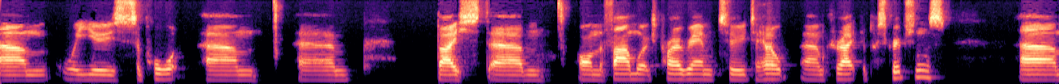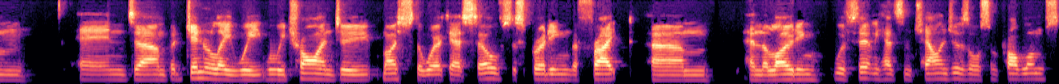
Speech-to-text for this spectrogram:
um, we use support um, um, based on the FarmWorks program to to help create the prescriptions. and but generally we we try and do most of the work ourselves, the spreading, the freight, and the loading. We've certainly had some challenges or some problems.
